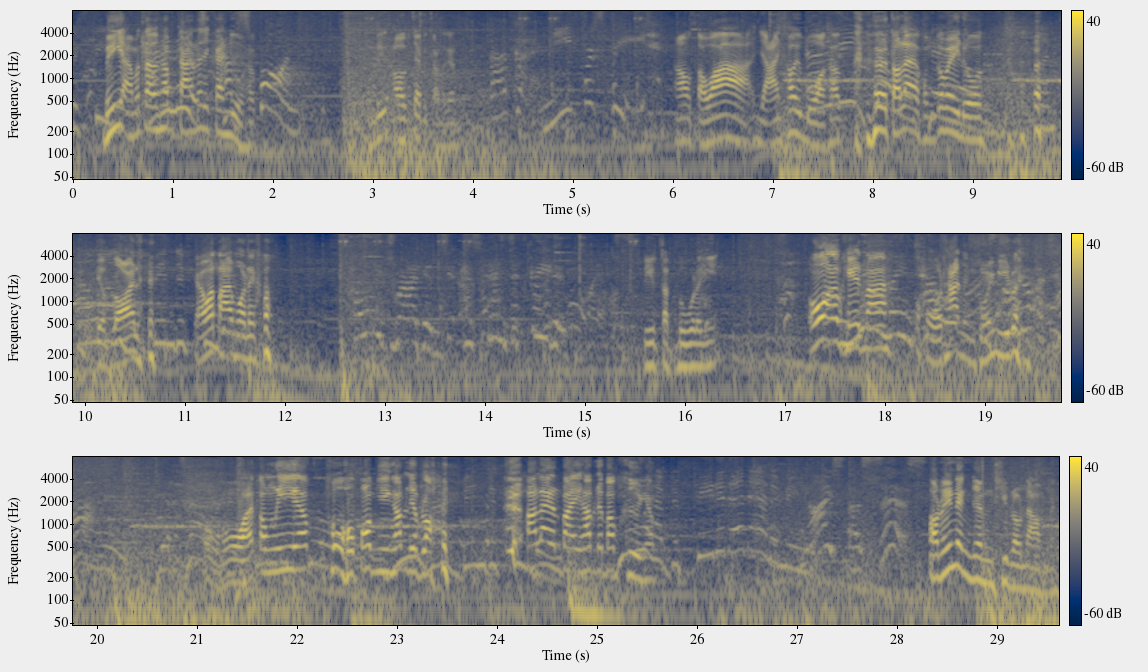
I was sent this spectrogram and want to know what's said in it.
defeated. มีอย่างมาเติมครับ การน่าจะการอยู่ Enemies ครับ have spawned. ผมรีบเอาใจไปก่อนแล้วกัน เอาแต่ว่ายานเข้าไปบวกครับ ตอนแรกผมก็ไปดู An เรียบ ally ร้อยเลย has been แกว่าตายหมด defeated. เลยครับ Holy Dragon has been defeated. รีบตัดบูอะไรอย่างงี้ โอ้เราเพนมา โอ้โหท่าหนึ่งผมไม่มีด้วย Under attack. โอ้โหแล้วตรงนี้ครับ โอ้โหป้อมยิงครับเรียบร้อย Been เอาแรก defeated. กันไปครับได้บัฟคืน You ครับ have defeated an enemy. Nice assist. ตอนนี้เนี่ยเงินทีมเรานำนะ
